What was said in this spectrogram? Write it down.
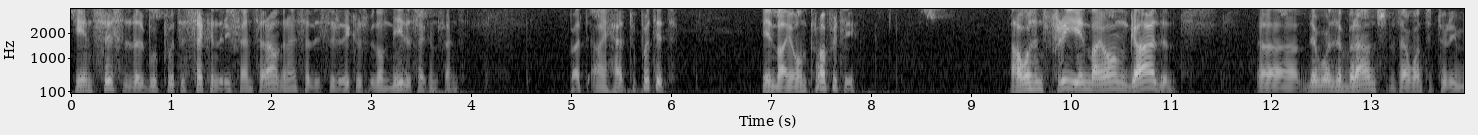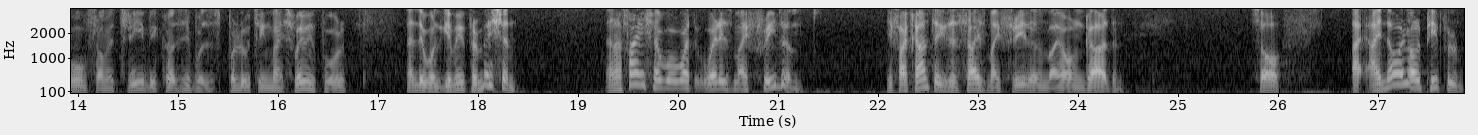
He insisted that we put a secondary fence around, and I said, This is ridiculous, we don't need a second fence. But I had to put it in my own property. I wasn't free in my own garden. Uh, there was a branch that I wanted to remove from a tree because it was polluting my swimming pool, and they wouldn't give me permission. And I finally said, Well, what, where is my freedom? if I can't exercise my freedom in my own garden. So I, I know a lot of people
